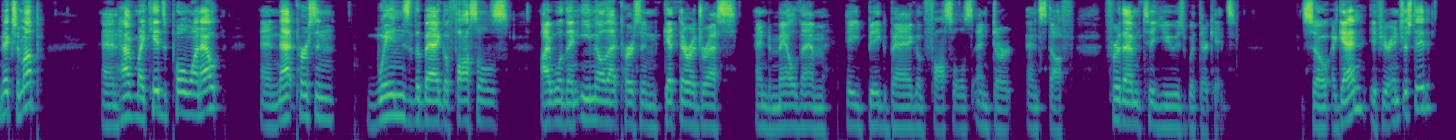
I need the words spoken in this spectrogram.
mix them up, and have my kids pull one out, and that person wins the bag of fossils. I will then email that person, get their address, and mail them a big bag of fossils and dirt and stuff for them to use with their kids. So, again, if you're interested,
